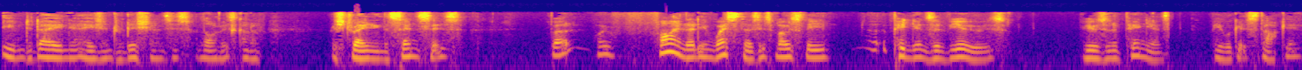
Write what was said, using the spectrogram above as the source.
even today in Asian traditions, a lot of it's kind of restraining the senses. But we find that in Westerners, it's mostly opinions and views, views and opinions. People get stuck in,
